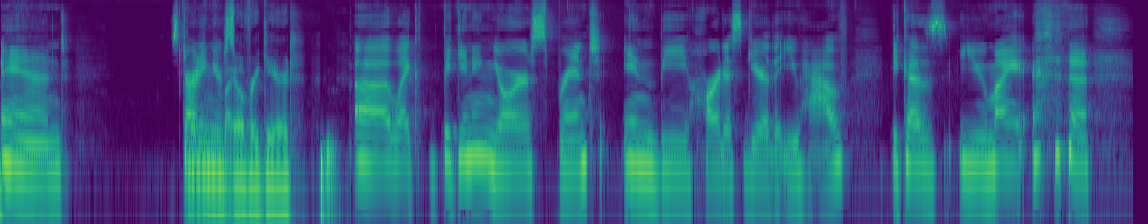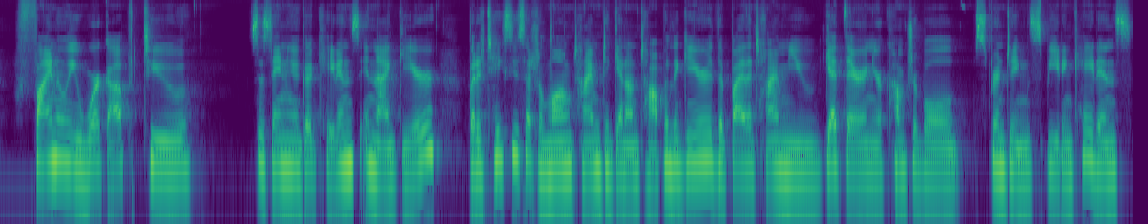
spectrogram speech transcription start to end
and do you starting mean your by overgeared? uh, like beginning your sprint in the hardest gear that you have because you might finally work up to sustaining a good cadence in that gear but it takes you such a long time to get on top of the gear that by the time you get there and you're comfortable sprinting speed and cadence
